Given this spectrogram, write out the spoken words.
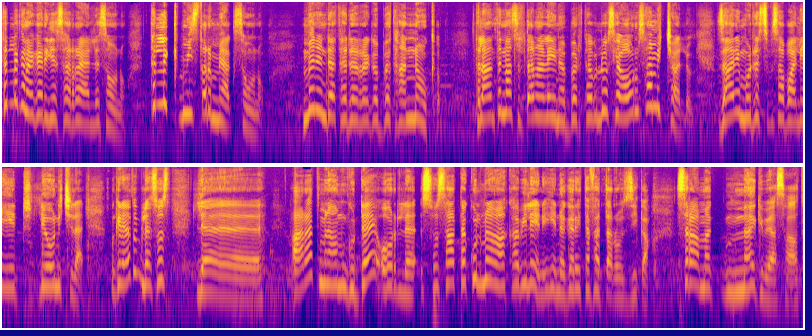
ትልቅ ነገር እየሰራ ያለ ሰው ነው። ትልቅ ሚስጥር የሚያውቅ ሰው ነው። ምን እንደተደረገበት አናውቅም። ትላንትና ስልጠና ላይ ነበር ተብሎ ሲያወሩ ሰምቻለሁ። ዛሬም ወደ ስብሰባ ሊሄድ ሊሆን ይችላል። ምክንያቱም ለሶስት ለአራት ምናምን ጉዳይ or ለሶስት ሰዓት ተኩል ምናምን አካባቢ ላይ ነው ይሄ ነገር የተፈጠረው እዚህ ጋር ስራ መግ- መግቢያ ሰዓቱ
